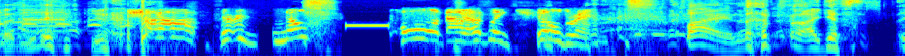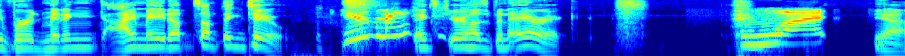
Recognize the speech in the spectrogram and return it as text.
but you didn't. You know, Shut up. There is no poll about ugly children. fine. I guess if we're admitting I made up something too, Excuse me? thanks to your husband Eric. What? Yeah.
